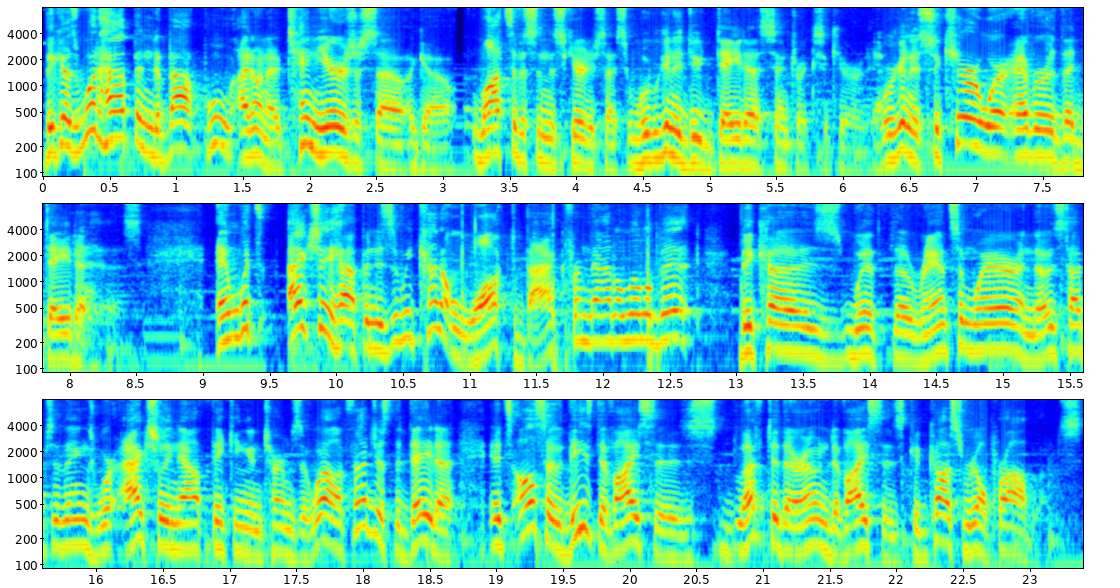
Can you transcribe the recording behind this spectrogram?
because what happened about, ooh, I don't know, 10 years or so ago, lots of us in the security space, we were going to do data centric security. Yep. We're going to secure wherever the data is. And what's actually happened is that we kind of walked back from that a little bit because with the ransomware and those types of things, we're actually now thinking in terms of, well, it's not just the data, it's also these devices, left to their own devices, could cause real problems.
